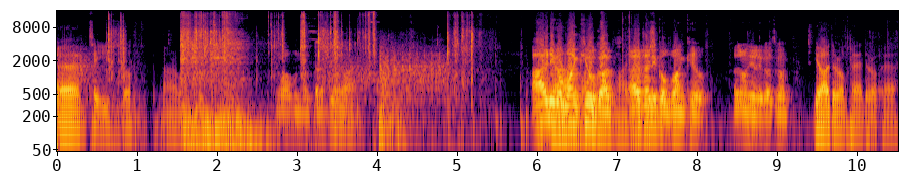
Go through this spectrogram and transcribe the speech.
Um, take your stuff. I don't want to. Well, we're not That's gonna do mine. I only got one kill, why- guys. I've only got one kill. I don't know where the other guy's gone. Yeah, they're up here. They're up here.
